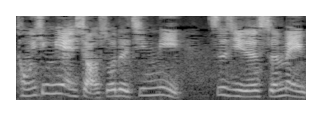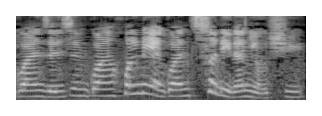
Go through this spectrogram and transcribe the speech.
同性恋小说的经历，自己的审美观、人生观、婚恋观彻底的扭曲，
